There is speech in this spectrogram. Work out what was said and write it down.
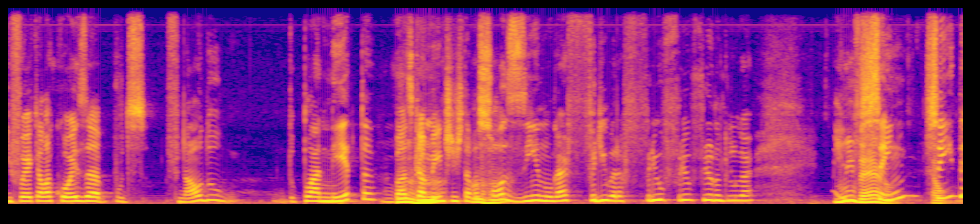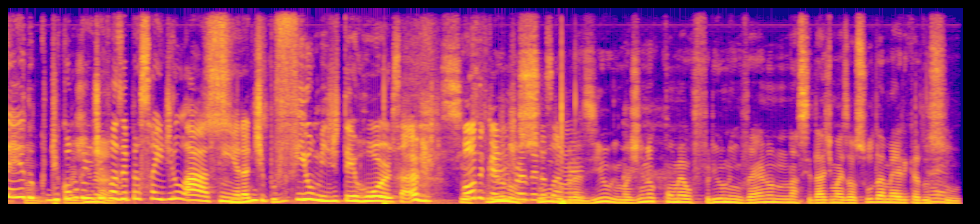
E foi aquela coisa, putz, final do, do planeta. Basicamente, a gente estava sozinho, num lugar frio. Era frio, frio, frio naquele lugar. No inverno. Sem, É sem o- ideia do- de como que a gente ia imagina- fazer para sair de lá, assim. Sim, era tipo filme de terror, sabe? Se Quando é que a frio gente no vai sair sul dessa do? Brasil, imagina como é o frio no inverno na cidade mais ao sul da América do Sul.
